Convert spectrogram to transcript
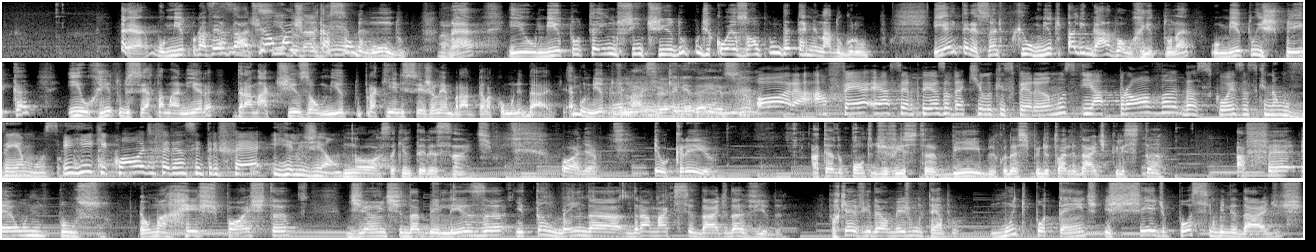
É, o mito, na verdade, é uma explicação do mundo, é. né? E o mito tem um sentido de coesão para um determinado grupo. E é interessante porque o mito está ligado ao rito, né? O mito explica e o rito, de certa maneira, dramatiza o mito para que ele seja lembrado pela comunidade. É bonito é, demais. É, querido, é isso. Ora, a fé é a certeza daquilo que esperamos e a prova das coisas que não vemos. Henrique, qual a diferença entre fé e religião? Nossa, que interessante. Olha, eu creio, até do ponto de vista bíblico, da espiritualidade cristã, a fé é um impulso, é uma resposta diante da beleza e também da dramaticidade da vida. Porque a vida é ao mesmo tempo muito potente e cheia de possibilidades.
